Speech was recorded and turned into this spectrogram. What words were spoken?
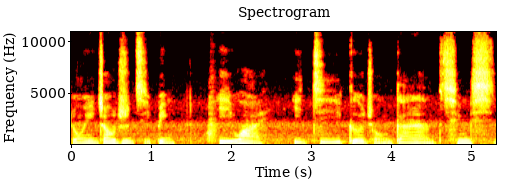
容易招致疾病、意外以及各种感染侵袭，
